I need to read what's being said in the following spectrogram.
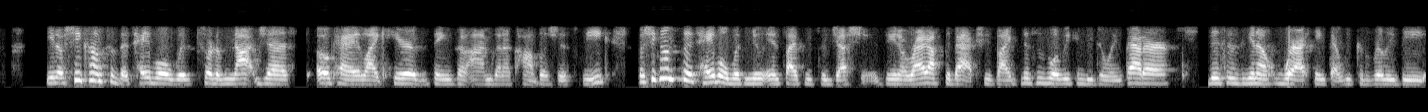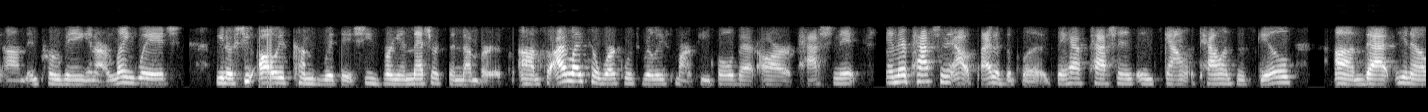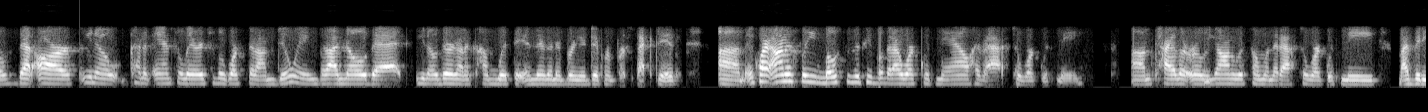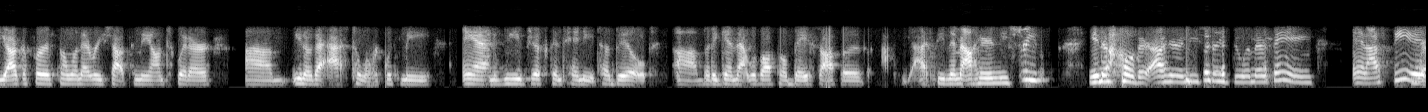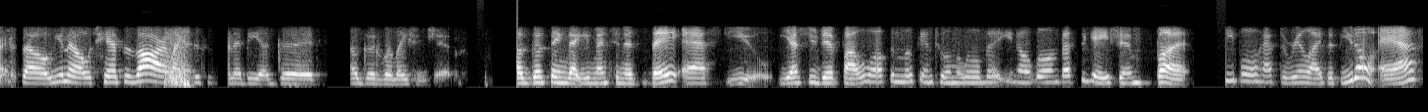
you know, she comes to the table with sort of not just, okay, like here are the things that I'm going to accomplish this week, but she comes to the table with new insights and suggestions. You know, right off the bat, she's like, this is what we can be doing better. This is, you know, where I think that we could really be um, improving in our language. You know, she always comes with it. She's bringing metrics and numbers. Um, so I like to work with really smart people that are passionate, and they're passionate outside of the plugs. They have passions and talents and skills um, that you know that are you know kind of ancillary to the work that I'm doing, but I know that you know they're going to come with it and they're going to bring a different perspective. Um, and quite honestly, most of the people that I work with now have asked to work with me. Um, Tyler early on was someone that asked to work with me. My videographer is someone that reached out to me on Twitter, um, you know, that asked to work with me. And we've just continued to build. Um, but again, that was also based off of I see them out here in these streets. You know, they're out here in these streets doing their thing and I see it. Right. So you know, chances are like this is going to be a good a good relationship. A good thing that you mentioned is they asked you. Yes, you did follow up and look into them a little bit, you know, a little investigation. But people have to realize if you don't ask,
